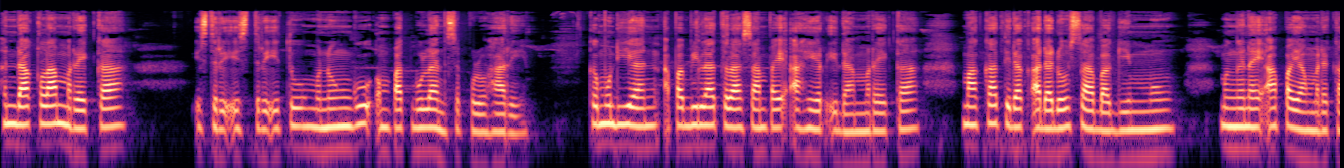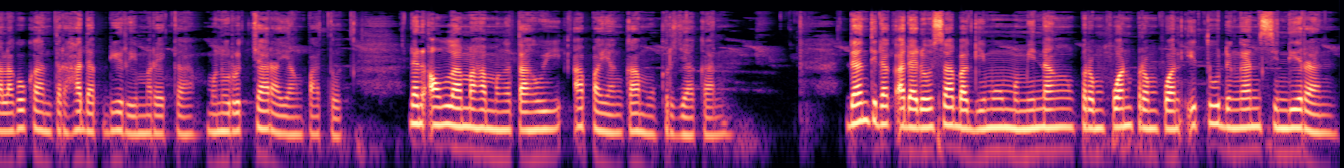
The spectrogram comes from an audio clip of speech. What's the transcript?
hendaklah mereka istri-istri itu menunggu empat bulan sepuluh hari. Kemudian apabila telah sampai akhir idah mereka, maka tidak ada dosa bagimu mengenai apa yang mereka lakukan terhadap diri mereka menurut cara yang patut. Dan Allah maha mengetahui apa yang kamu kerjakan dan tidak ada dosa bagimu meminang perempuan-perempuan itu dengan sindiran,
